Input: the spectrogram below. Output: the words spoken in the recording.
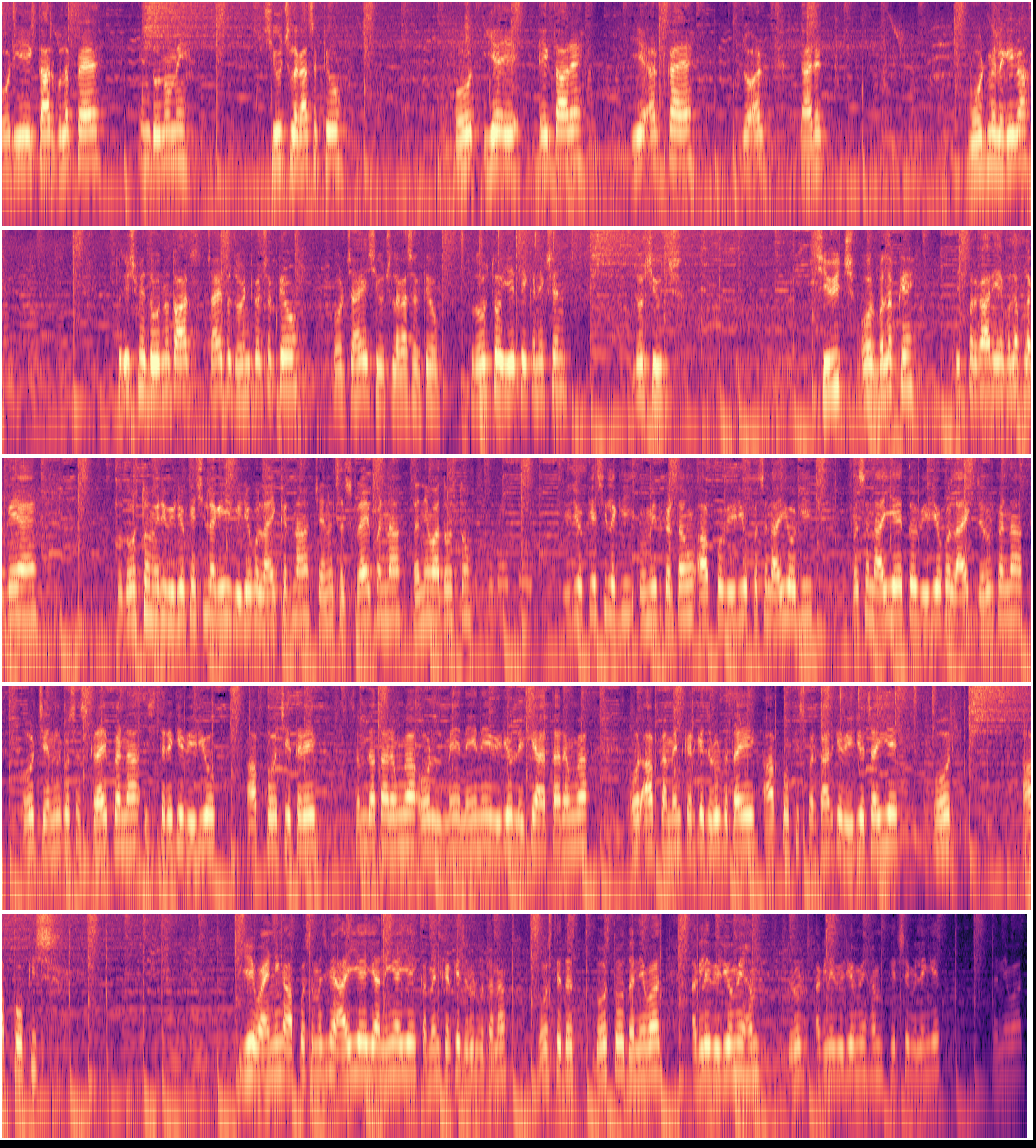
और ये एक तार बल्ब है। इन दोनों में स्विच लगा सकते हो। और ये एक तार है, ये अर्थ का है, जो अर्थ डायरेक्ट बोर्ड में लगेगा। तो इसमें दोनों तार चाहे तो जॉइंट कर सकते हो और चाहे स्विच लगा सकते हो। तो दोस्तों, ये थे कनेक्शन जो स्विच स्विच और बल्ब के। इस प्रकार ये बल्ब लग गया है। तो दोस्तों, मेरी वीडियो कैसी लगी? वीडियो को लाइक करना चैनल सब्सक्राइब करना। धन्यवाद दोस्तों। वीडियो कैसी लगी? उम्मीद करता हूँ आपको वीडियो पसंद आई होगी। पसंद आई है तो वीडियो को लाइक ज़रूर करना और चैनल को सब्सक्राइब करना। इसी तरह के वीडियो आपको अच्छी तरह समझाता रहूँगा और मैं नए नए वीडियो लेके आता रहूँगा। और आप कमेंट करके ज़रूर बताइए आपको किस प्रकार के वीडियो चाहिए और आपको किस ये वाइंडिंग आपको समझ में आई है या नहीं आई है, कमेंट करके ज़रूर बताना। दोस्तों दोस्तों, धन्यवाद। अगले वीडियो में हम ज़रूर, अगले वीडियो में हम फिर से मिलेंगे। धन्यवाद।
